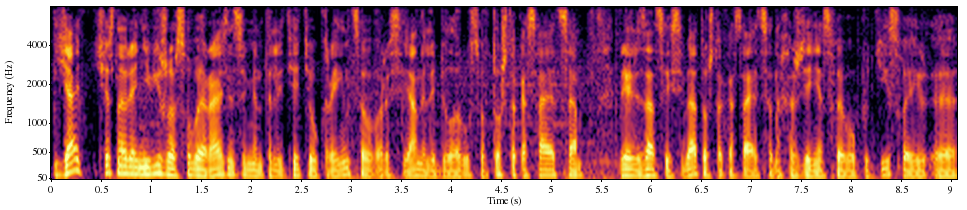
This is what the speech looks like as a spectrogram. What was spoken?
Я, честно говоря, не вижу особой разницы в менталитете украинцев, россиян или белорусов. То, что касается реализации себя, то, что касается нахождения своего пути, своей... Э,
